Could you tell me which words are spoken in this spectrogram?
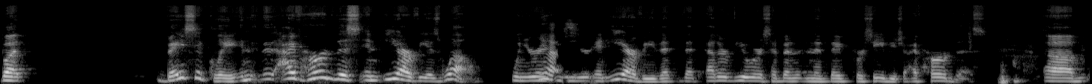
but basically, and I've heard this in ERV as well. When you're in, yes. when you're in ERV, that that other viewers have been and that they've perceived each. I've heard this, um,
